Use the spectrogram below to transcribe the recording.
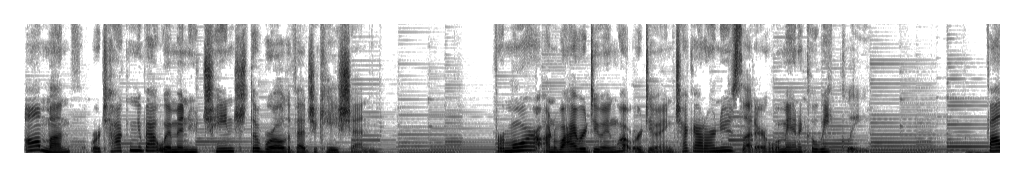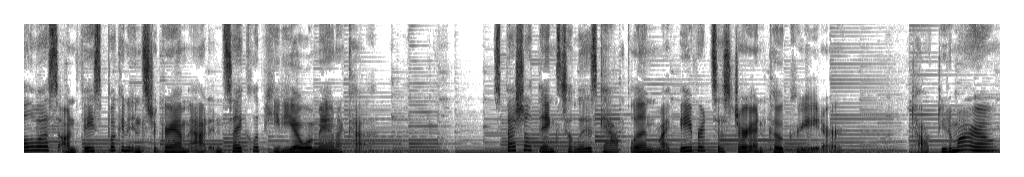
All month, we're talking about women who changed the world of education. For more on why we're doing what we're doing, check out our newsletter, Womannica Weekly. Follow us on Facebook and Instagram at Encyclopedia Womannica. Special thanks to Liz Kaplan, my favorite sister and co creator. Talk to you tomorrow.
